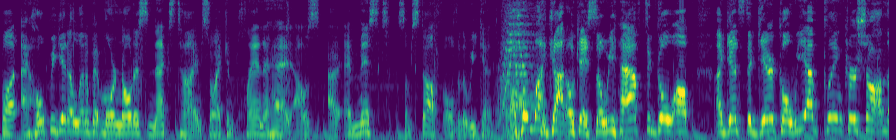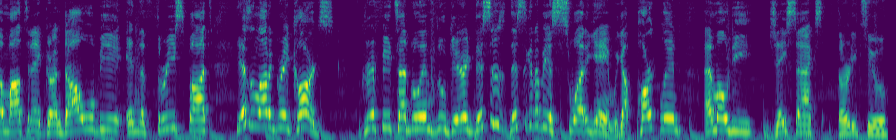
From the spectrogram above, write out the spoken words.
but I hope we get a little bit more notice next time so I can plan ahead. I was I, I, missed some stuff over the weekend. Oh my god. Okay, so we have to go up against the Cole. We have Clayton Kershaw on the mound today. Grandal will be in the three spot. He has a lot of great cards. Griffey, Ted Williams, Lou Gehrig. This is this is gonna be a sweaty game. We got Parkland, MOD, J Sacks, 32.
